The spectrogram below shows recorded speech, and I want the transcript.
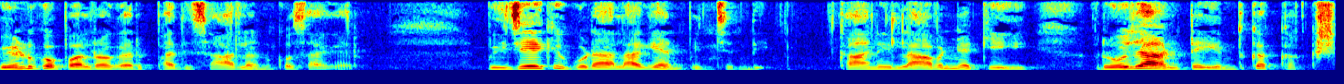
వేణుగోపాలరావు గారు పదిసార్లు అనుకోసాగారు. విజయ్కి కూడా అలాగే అనిపించింది. కానీ లావణ్యకి రోజా అంటే ఎందుక కక్ష?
